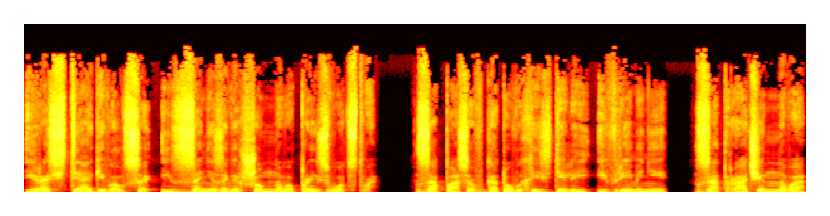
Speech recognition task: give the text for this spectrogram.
и растягивался из-за незавершенного производства, запасов готовых изделий и времени, затраченного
